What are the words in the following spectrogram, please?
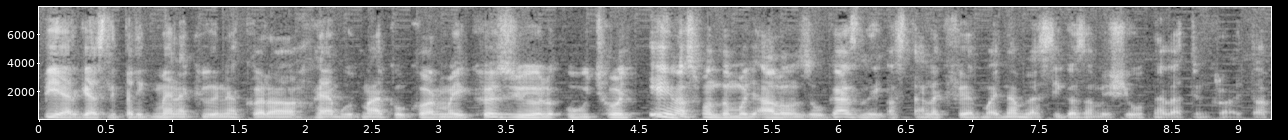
Pierre Gasly pedig menekülni akar a Helmut Márkó karmai közül, úgyhogy én azt mondom, hogy Alonso Gasly, aztán legfeljebb majd nem lesz igazam, és jót nevetünk rajta.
